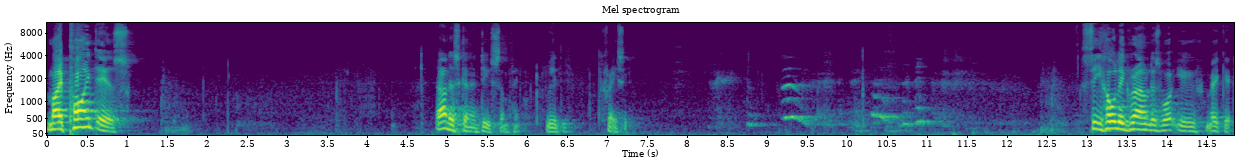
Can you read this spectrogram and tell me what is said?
My point is, Just going to do something really crazy. See, holy ground is what you make it.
